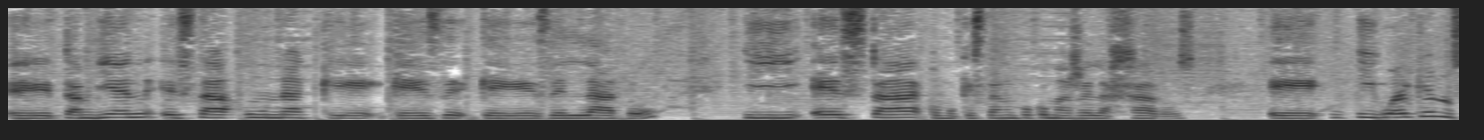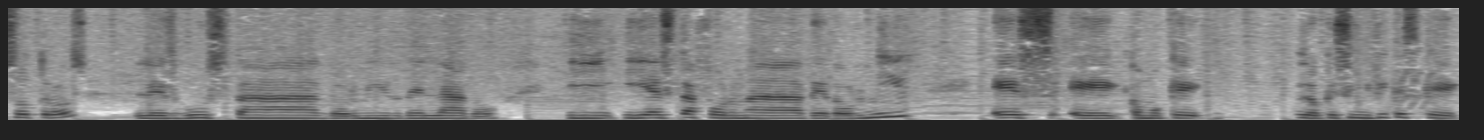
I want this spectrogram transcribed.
Eh, también está una que, es de, que es del lado y esta como que están un poco más relajados. Eh, igual que a nosotros les gusta dormir de lado y, esta forma de dormir es eh, como que lo que significa es que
